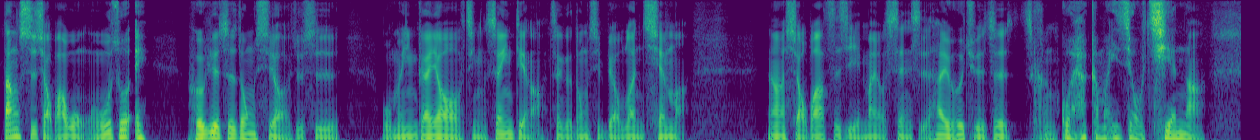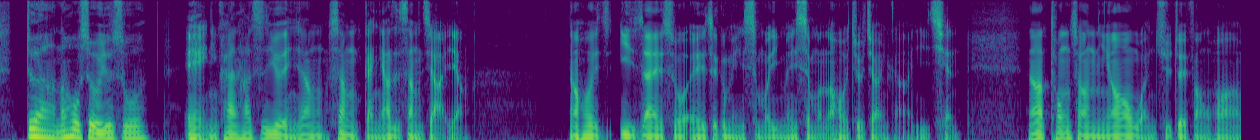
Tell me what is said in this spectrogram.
当时小八问我，我说，哎，合约这东西啊，就是我们应该要谨慎一点啊，这个东西不要乱签嘛。那小八自己也蛮有 sense，他也会觉得这很怪，他干嘛一直叫我签呐？对啊，然后所以我就说，哎，你看他是有点像像赶鸭子上架一样。然后一直在说，哎，这个没什么，也没什么，然后就叫你赶快一签。那通常你要婉拒对方的话，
